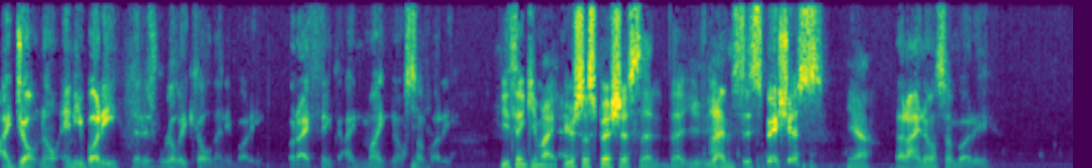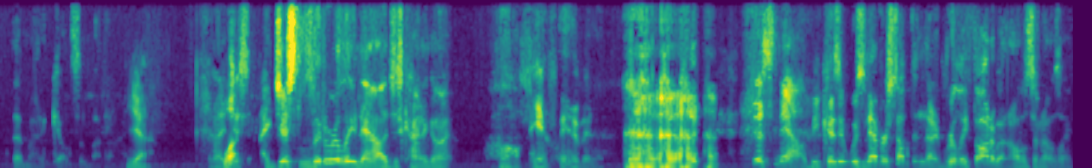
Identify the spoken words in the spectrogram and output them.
I don't know anybody that has really killed anybody, but I think I might know somebody. You think you might? You're suspicious that that you. Yeah, I'm suspicious yeah, that I know somebody that might have killed somebody. yeah. And I just, I just literally now just kind of going, oh man, wait a minute. Just now, because it was never something that I really thought about. And all of a sudden I was like,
